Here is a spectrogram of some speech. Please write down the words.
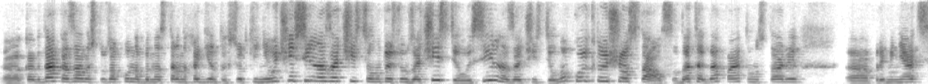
Э, когда казалось, что закон об иностранных агентах все-таки не очень сильно зачистил, ну то есть он зачистил и сильно зачистил, но кое-кто еще остался, да, тогда поэтому стали э, применять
